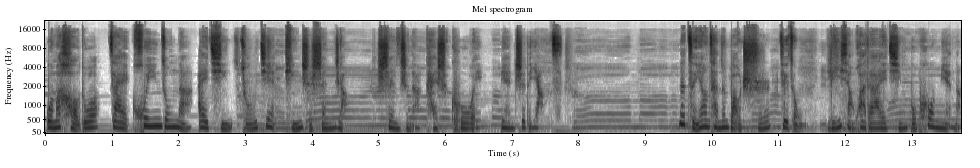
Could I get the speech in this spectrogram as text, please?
我们好多在婚姻中呢，爱情逐渐停止生长。甚至呢，开始枯萎变质的样子。那怎样才能保持这种理想化的爱情不破灭呢？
